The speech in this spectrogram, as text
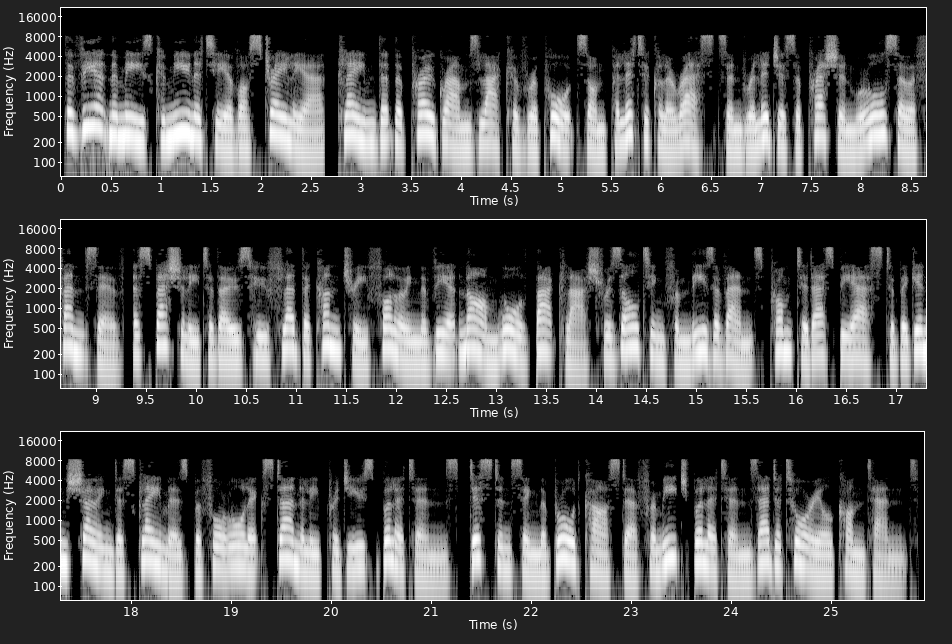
The Vietnamese community of Australia, claimed that the program's lack of reports on political arrests and religious oppression were also offensive, especially to those who fled the country following the Vietnam War. Backlash resulting from these events prompted SBS to begin showing disclaimers before all externally produced bulletins, distancing the broadcaster from each bulletin's editorial content.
